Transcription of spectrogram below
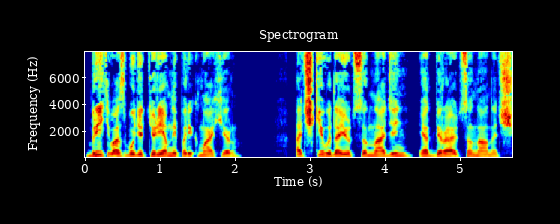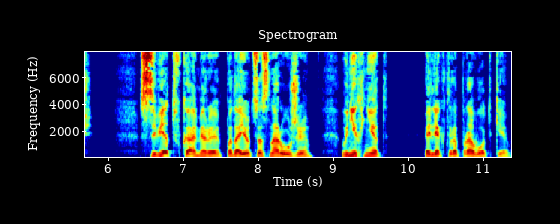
Брить вас будет тюремный парикмахер. Очки выдаются на день и отбираются на ночь. Свет в камеры подается снаружи, в них нет электропроводки»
